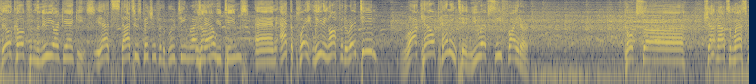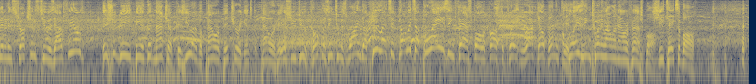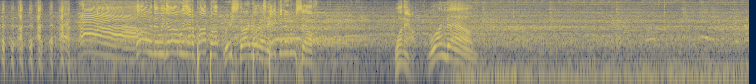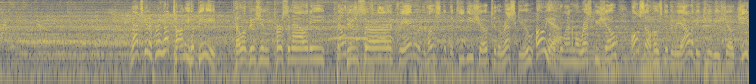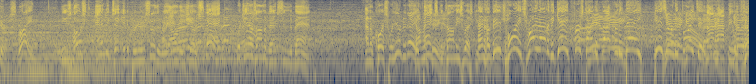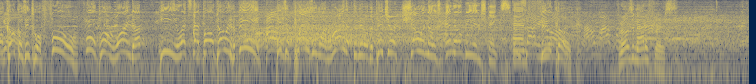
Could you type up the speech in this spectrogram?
Phil Coke from the New York Yankees. Yeah, it's, that's who's pitching for the blue team right Who's now. on a few teams. And at the plate, leading off for the red team, Raquel Pennington, UFC fighter. Coke's uh, shouting out some last minute instructions to his outfield. This should be, be a good matchup because you have a power pitcher against a power hitter. Yes, you do. Coke goes into his windup. He lets it go. It's a blazing fastball across the plate, and Raquel Pennington. A blazing 20 mile an hour fastball. She takes a ball. oh, and there we go. We got a pop up. We're starting Coke's already. taking it himself. One out. One down. That's going to bring up Tommy Habeeb, television personality, Television producer. personality, creator and host of the TV show To the Rescue. Oh, yeah. Wonderful Animal Rescue Show. Also hosted the reality TV show Cheaters. Right. He's host and executive producer of the reality show Stag, which airs on events in demand. And of course, we're here today Coming thanks to to. Tommy's Rescue. And Habeeb points right out of the gate. First time at bat for the day. He's Give already it a go, pointing. Not happy Give with it Phil Coco's into a full, full-blown windup. He lets that ball go, and Habeeb hits a blazing one right up the middle of the pitcher. Showing those MLB instincts. And Phil Coke throws him out at first.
